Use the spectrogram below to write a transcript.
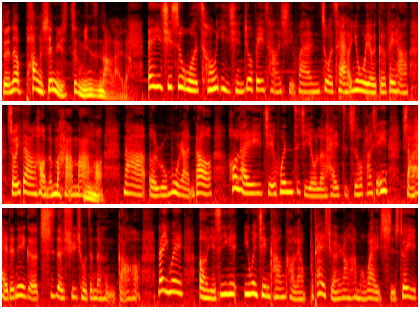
对，那胖仙女这个名字哪来的？哎、欸，其实我从以前就非常喜欢做菜，因为我有一个非常手艺非常好的妈妈哈。那耳濡目染，到后来结婚自己有了孩子之后，发现哎、欸，小孩的那个吃的需求真的很高哈。那因为呃也是因为因为健康考量，不太喜欢让他们外食，所以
